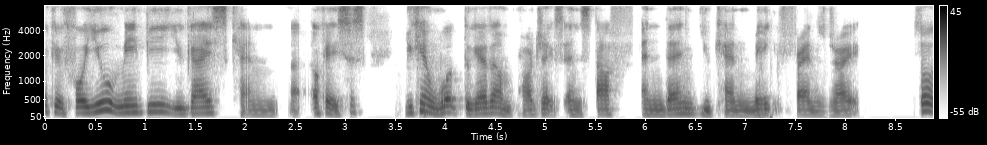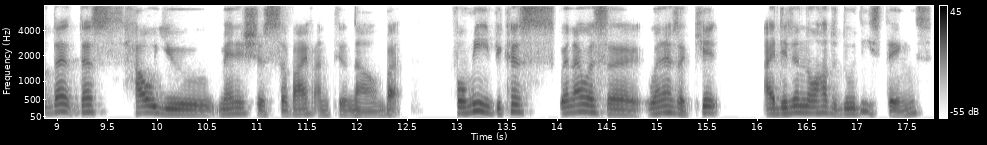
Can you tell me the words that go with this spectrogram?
Okay, for you, maybe you guys can. Uh, okay, it's just you can work together on projects and stuff, and then you can make friends, right? So that that's how you manage to survive until now. But for me, because when I was a when I was a kid, I didn't know how to do these things,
